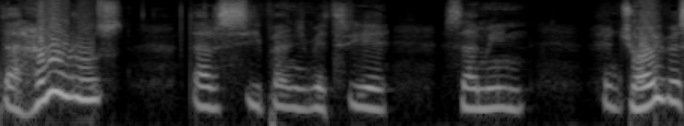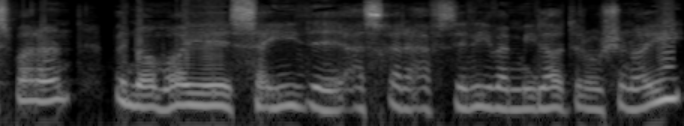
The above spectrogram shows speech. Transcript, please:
در همون روز در سی پنج متری زمین جای بسپارن به نام های سعید اسخر افزری و میلاد روشنایی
